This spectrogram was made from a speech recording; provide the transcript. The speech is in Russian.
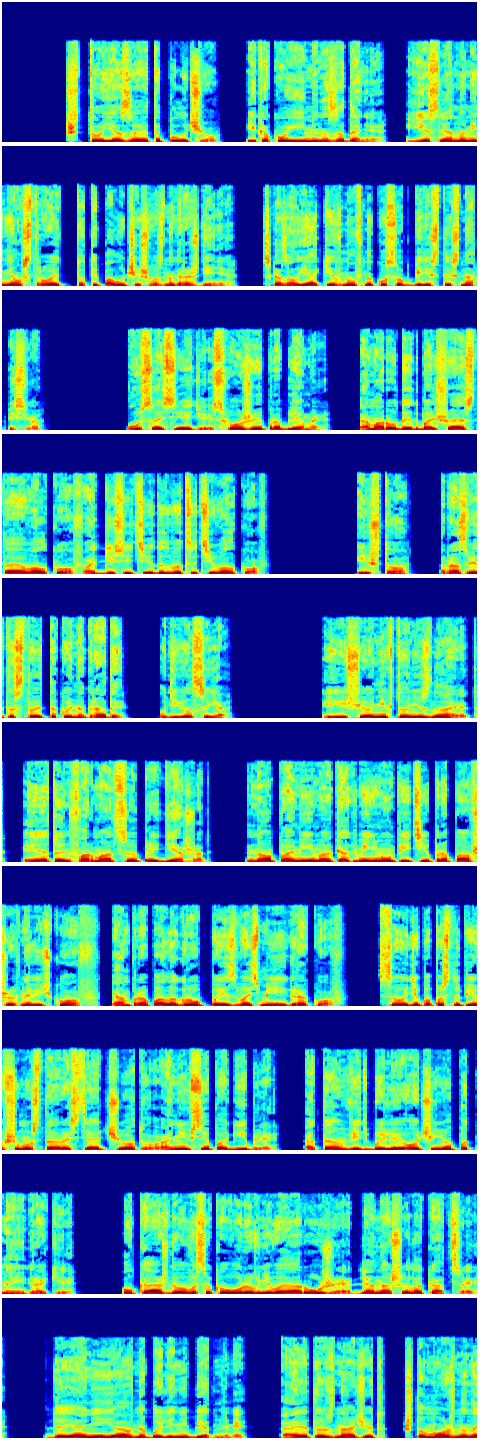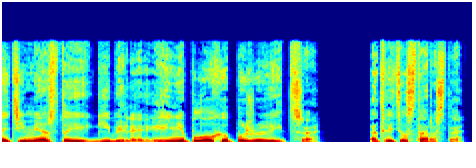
«Что я за это получу? И какое именно задание? Если оно меня устроит, то ты получишь вознаграждение», — сказал я, кивнув на кусок бересты с надписью. «У соседей схожие проблемы, там орудует большая стая волков, от десяти до двадцати волков. И что, разве это стоит такой награды? Удивился я. И еще никто не знает, и эту информацию придержат. Но помимо как минимум пяти пропавших новичков, там пропала группа из восьми игроков. Судя по поступившему старости отчету, они все погибли, а там ведь были очень опытные игроки. У каждого высокоуровневое оружие для нашей локации. Да и они явно были не бедными. А это значит, что можно найти место их гибели и неплохо поживиться, ответил староста.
